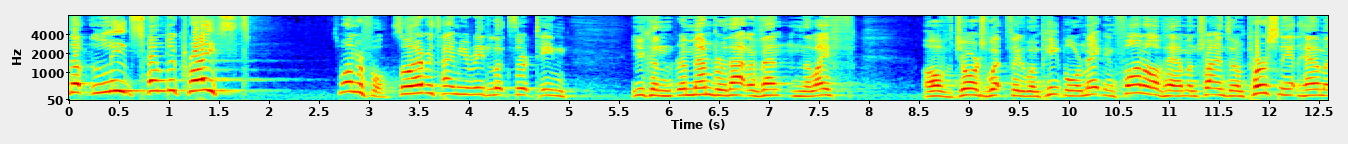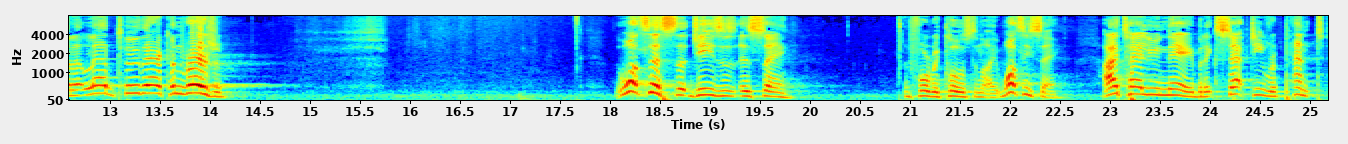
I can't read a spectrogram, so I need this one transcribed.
that leads him to Christ. It's wonderful. So every time you read Luke 13, you can remember that event in the life of George Whitefield when people were making fun of him and trying to impersonate him, and it led to their conversion. What's this that Jesus is saying before we close tonight? What's he saying? I tell you, nay, but except ye repent,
